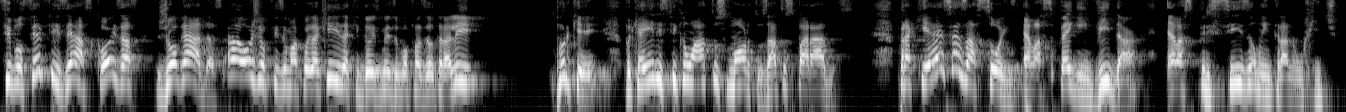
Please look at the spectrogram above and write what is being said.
se você fizer as coisas jogadas. Ah, hoje eu fiz uma coisa aqui, daqui dois meses eu vou fazer outra ali. Por quê? Porque aí eles ficam atos mortos, atos parados. Para que essas ações elas peguem vida, elas precisam entrar num ritmo.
